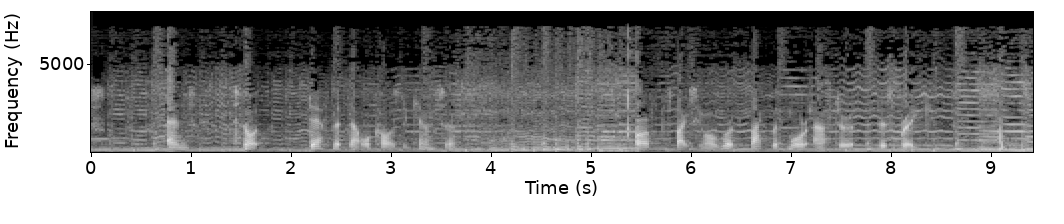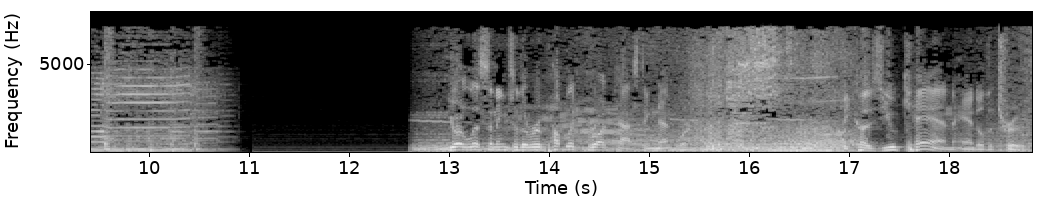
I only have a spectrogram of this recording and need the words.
And it's not definite that will cause the cancer. Or if this vaccine will work. Back with more after this break. You're listening to the Republic Broadcasting Network because you can handle the truth.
